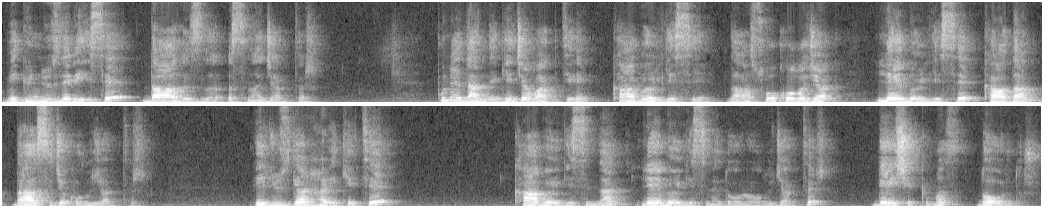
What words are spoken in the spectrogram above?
Ve gündüzleri ise daha hızlı ısınacaktır. Bu nedenle gece vakti K bölgesi daha soğuk olacak, L bölgesi K'dan daha sıcak olacaktır. Ve rüzgar hareketi K bölgesinden L bölgesine doğru olacaktır. D şıkkımız doğrudur.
